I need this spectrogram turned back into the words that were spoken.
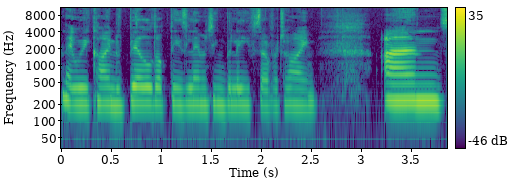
That we kind of build up these limiting beliefs over time. And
